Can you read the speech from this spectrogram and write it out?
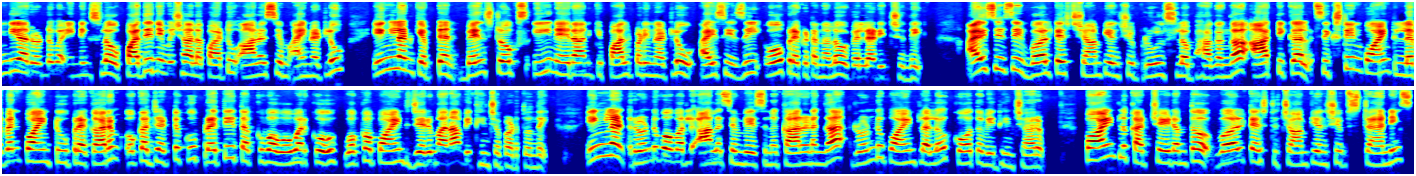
ఇండియా రెండవ ఇన్నింగ్స్లో పది నిమిషాల పాటు ఆలస్యం అయినట్లు ఇంగ్లాండ్ కెప్టెన్ బెన్ స్టోక్స్ ఈ నేరానికి పాల్పడినట్లు ఐసీసీ ఓ ప్రకటనలో వెల్లడించింది. ఐసీసీ వరల్డ్ టెస్ట్ ఛాంపియన్షిప్ రూల్స్లో భాగంగా article sixteen point eleven point two ప్రకారం ఒక జట్టుకు ప్రతి తక్కువ ఓవర్కు ఒక పాయింట్ జరిమానా విధించబడుతుంది. ఇంగ్లాండ్ రెండు ఓవర్లు ఆలస్యం వేసిన కారణంగా రెండు పాయింట్లలో కోత విధించారు. పాయింట్లు కట్ చేయడంతో world test championship standings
